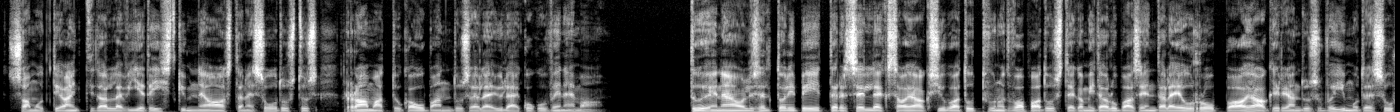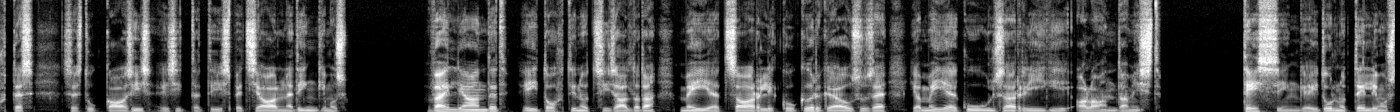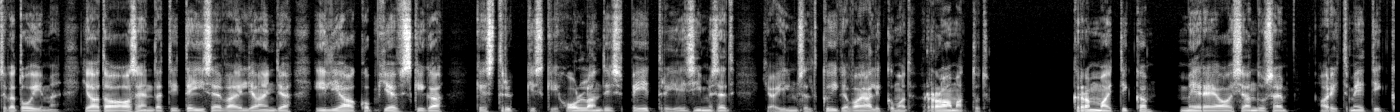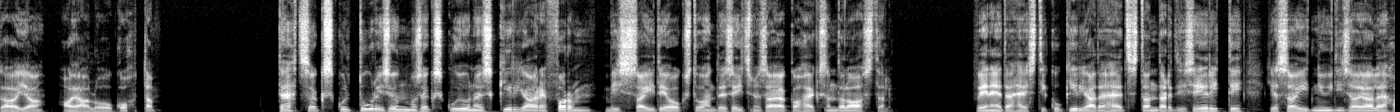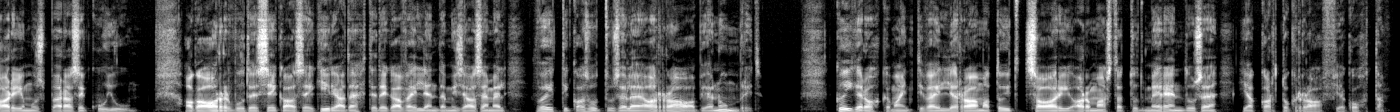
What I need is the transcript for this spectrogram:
samuti anti talle viieteistkümneaastane soodustus raamatukaubandusele üle kogu Venemaa tõenäoliselt oli Peeter selleks ajaks juba tutvunud vabadustega, mida lubas endale Euroopa ajakirjandusvõimude suhtes, sest ukaasis esitati spetsiaalne tingimus väljaanded ei tohtinud sisaldada meie tsaarliku kõrgeaususe ja meie kuulsa riigi alandamist. Tessing ei tulnud tellimustega toime ja ta asendati teise väljaandja Ilja Kopjevskiga, kes trükkiski Hollandis Peetri esimesed ja ilmselt kõige vajalikumad raamatud. grammatika, mereasjanduse, aritmeetika ja ajaloo kohta tähtsaks kultuurisündmuseks kujunes kirjareform, mis sai teoks tuhande seitsmesaja kaheksandal aastal. Vene tähestiku kirjatähed standardiseeriti ja said nüüdisajale harjumuspärase kuju. aga arvude segase kirjatähtedega väljendamise asemel võeti kasutusele araabia numbrid. kõige rohkem anti välja raamatuid tsaari armastatud merenduse ja kartograafia kohta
